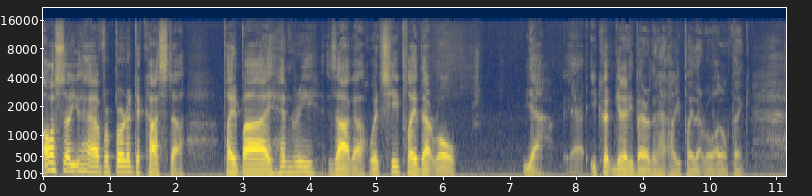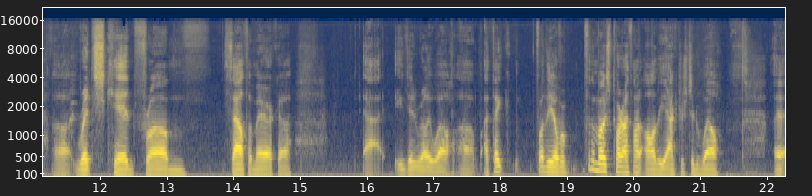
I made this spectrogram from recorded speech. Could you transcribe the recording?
also, you have Roberto da Costa, played by Henry Zaga, which he played that role. Yeah, yeah, you couldn't get any better than how you play that role. I don't think. Uh, rich kid from South America uh, he did really well. Um, I think for the over for the most part, I thought all the actors did well uh,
